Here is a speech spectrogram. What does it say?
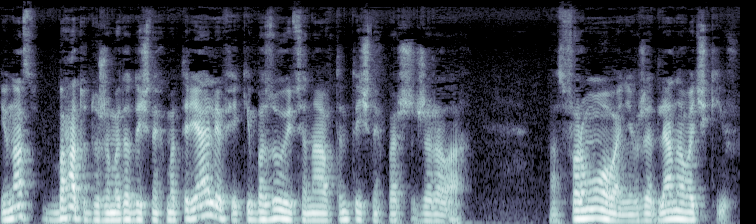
І в нас багато дуже методичних матеріалів, які базуються на автентичних першоджерелах, а, сформовані вже для новачків.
